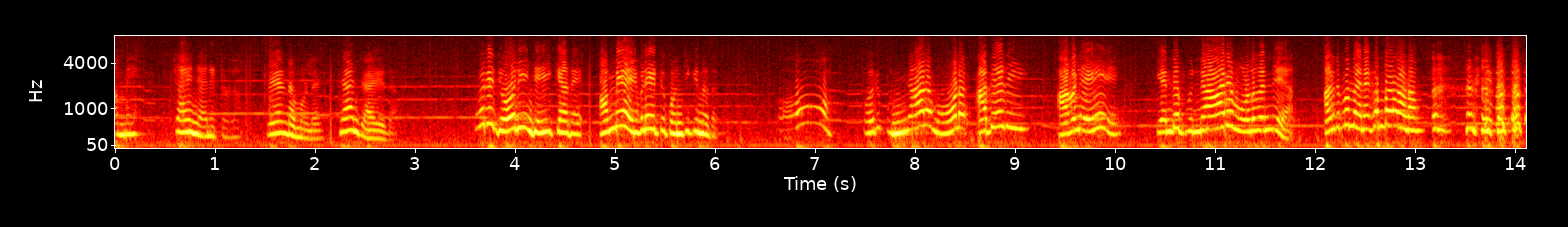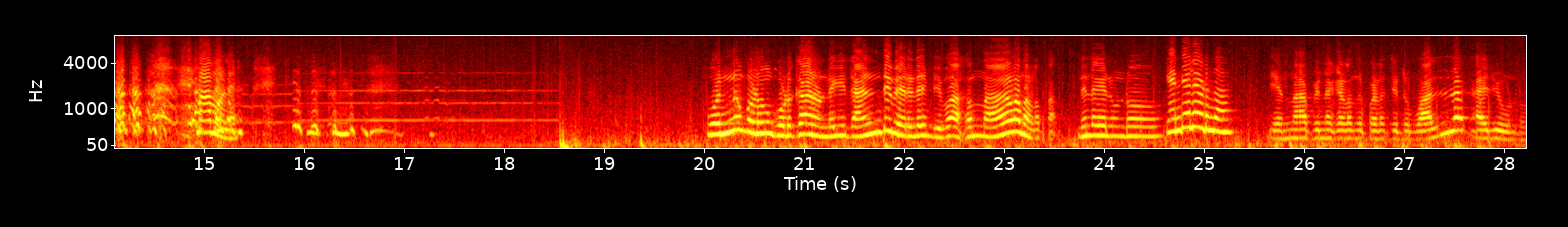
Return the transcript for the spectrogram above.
അമ്മേ ചായ ഞാനിട്ടോളാം. വേണ്ട മോളെ ഞാൻ ചായ ഇടാം. ഒരു ജോലിയും ചെയ്യിക്കാതെ അമ്മയാ ഇവളെയിട്ട് കൊഞ്ചിക്കുന്നത്. ഓ ഒരു പുന്നാര മോൾ. അതേടി. അവളെ എന്റെ പുന്നാര മോൾ തന്നെയാ. അതിനിപ്പോ നിനക്കെന്താ വേണം? മാമോളെ. പൊന്നും പണവും കൊടുക്കാനുണ്ടെങ്കിൽ രണ്ടുപേരുടെയും വിവാഹം നാളെ നടത്താം. നിന്റെ കയ്യിലുണ്ടോ? എന്റെ എന്നാ പിന്നെ കിടന്ന് പിടച്ചിട്ട് വല്ല കാര്യമുണ്ടോ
